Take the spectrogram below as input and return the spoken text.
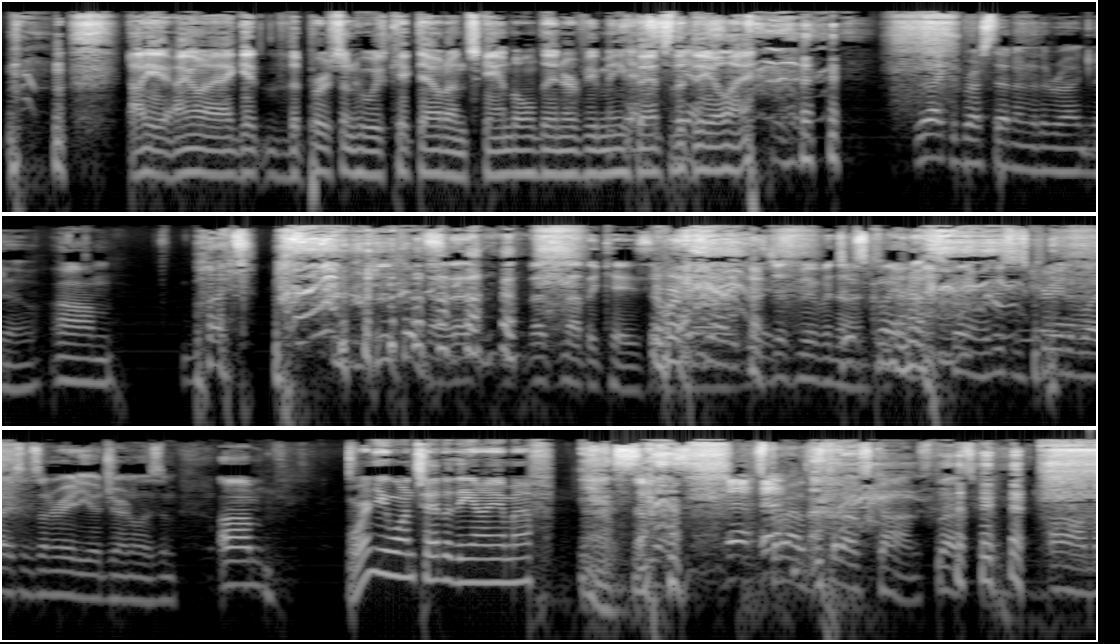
I, I I get the person who was kicked out on Scandal to interview me. Yes, That's the yes. deal. I, we like to brush that under the rug, though. Um, but No, that, that's not the case. He's just moving on. disclaimer, disclaimer. This is creative license on radio journalism. Um, weren't you once head of the IMF? Yes, yes. Strauss, Strauss-Kahn, Strauss-Kahn. Um,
